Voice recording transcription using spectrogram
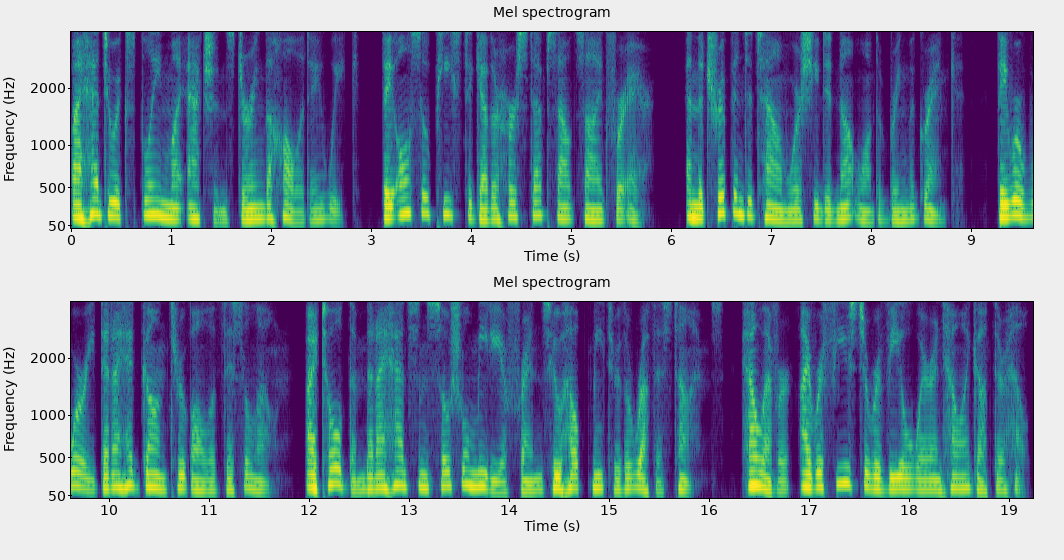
I had to explain my actions during the holiday week. They also pieced together her steps outside for air and the trip into town where she did not want to bring the grandkid. They were worried that I had gone through all of this alone. I told them that I had some social media friends who helped me through the roughest times. However, I refused to reveal where and how I got their help.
